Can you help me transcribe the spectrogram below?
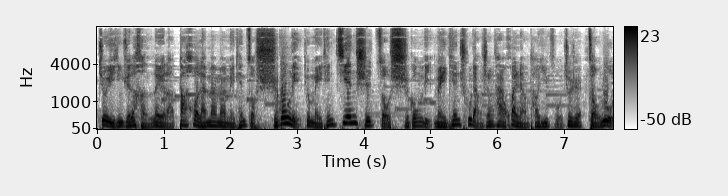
就已经觉得很累了，到后来慢慢每天走十公里，就每天坚持走十公里，每天出两身汗，换两套衣服，就是走路，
